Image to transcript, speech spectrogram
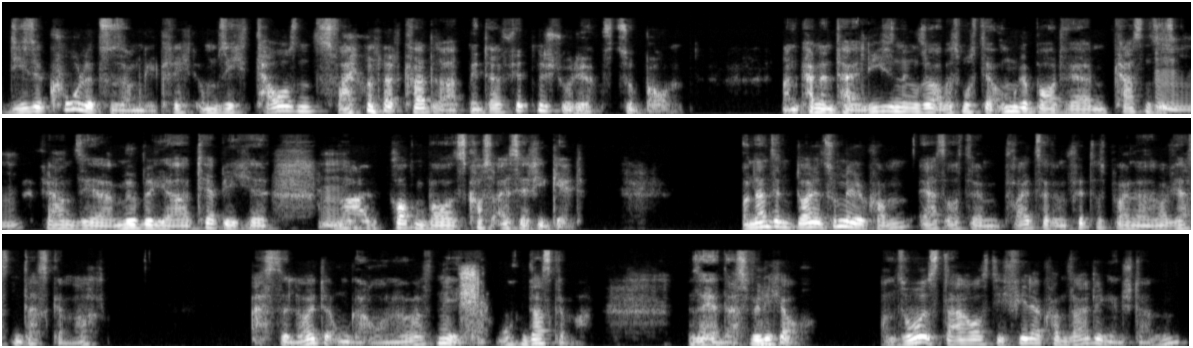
diese Kohle zusammengekriegt, um sich 1200 Quadratmeter Fitnessstudio zu bauen. Man kann einen Teil leasen und so, aber es muss ja umgebaut werden. Kassensystem, mhm. Fernseher, Möbeljahr, Teppiche, mhm. Mal, Trockenbau, es kostet alles sehr viel Geld. Und dann sind Leute zu mir gekommen, erst aus dem Freizeit- und Fitnessbereich, aber wie hast du denn das gemacht? Hast du Leute umgehauen oder was? Nee, ich hab denn das gemacht? Dann sage ich, ja, das will ich auch. Und so ist daraus die Fehler Consulting entstanden.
